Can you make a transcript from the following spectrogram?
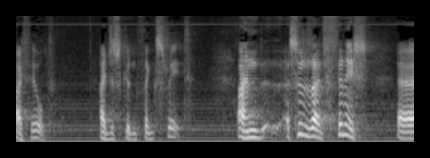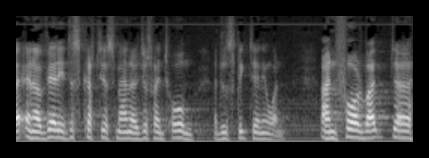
I failed. I just couldn't think straight. And as soon as I'd finished, uh, in a very discourteous manner, I just went home I didn't speak to anyone. And for about, uh,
